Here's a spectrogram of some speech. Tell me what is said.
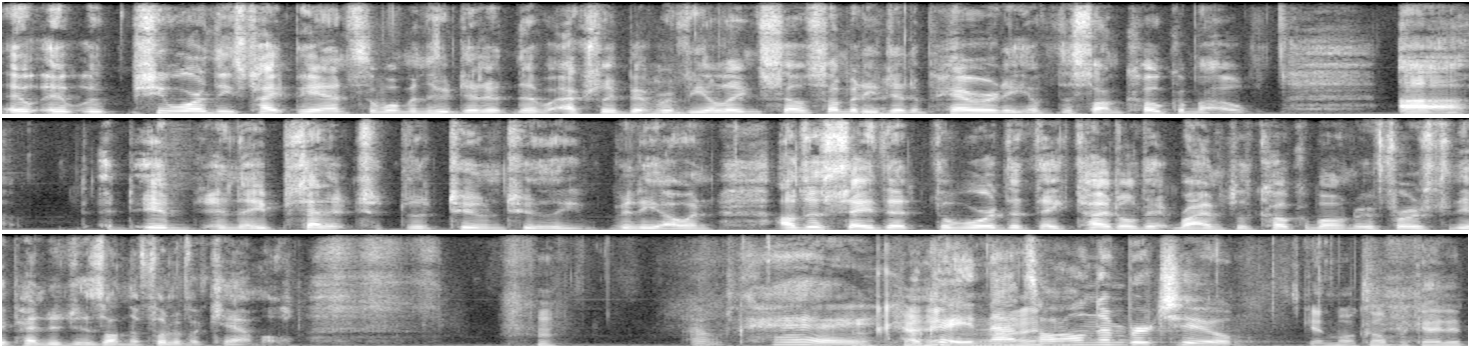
it, it, it- she wore these tight pants. The woman who did it, they were actually a bit revealing. So somebody did a parody of the song Kokomo, uh, in, and they set it to the tune to the video. And I'll just say that the word that they titled it rhymes with Kokomo and refers to the appendages on the foot of a camel. Okay. Okay, Okay, and that's all right. all number two. It's getting more complicated.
